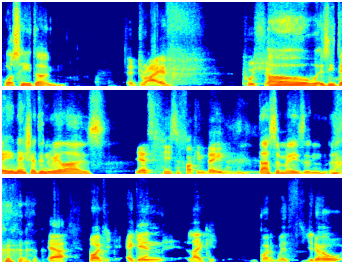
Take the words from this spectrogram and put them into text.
What's he done? A drive pusher. Oh, is he Danish? I didn't realize. Yes, he's a fucking Dane. That's amazing. yeah, but again, like, but with you know,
